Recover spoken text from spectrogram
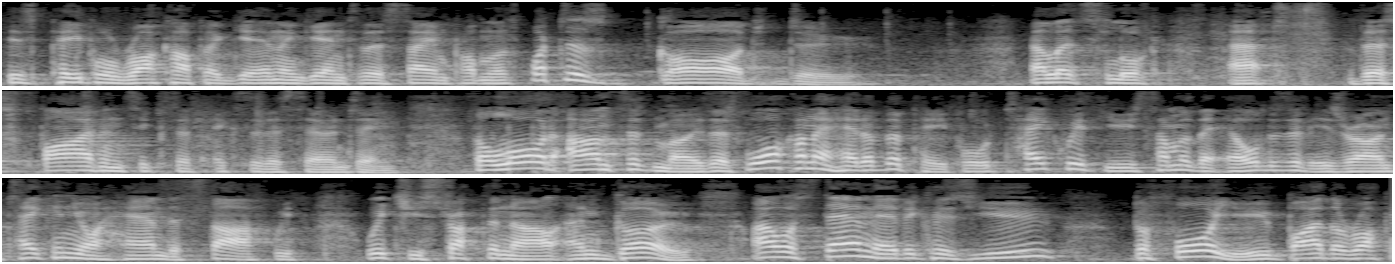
his people rock up again and again to the same problems, what does God do? Now let's look at verse 5 and 6 of Exodus 17. The Lord answered Moses, Walk on ahead of the people, take with you some of the elders of Israel, and take in your hand the staff with which you struck the Nile, and go. I will stand there because you before you by the rock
